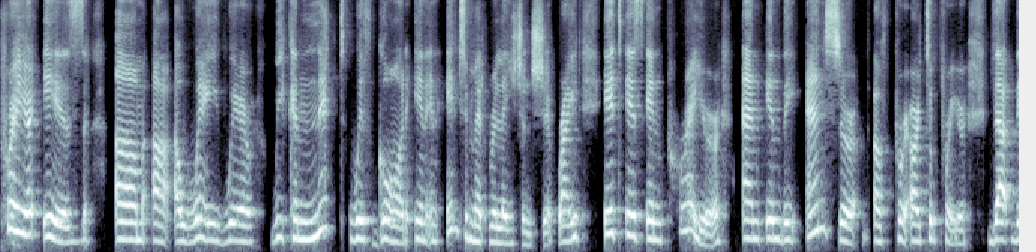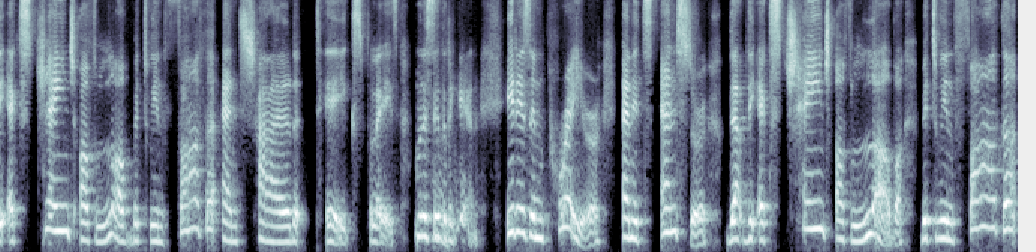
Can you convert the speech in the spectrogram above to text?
Prayer is um, a, a way where we connect with God in an intimate relationship, right? It is in prayer and in the answer of prayer to prayer that the exchange of love between father and child takes place. I'm going to say that Mm. again. It is in prayer and its answer that the exchange of love between father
